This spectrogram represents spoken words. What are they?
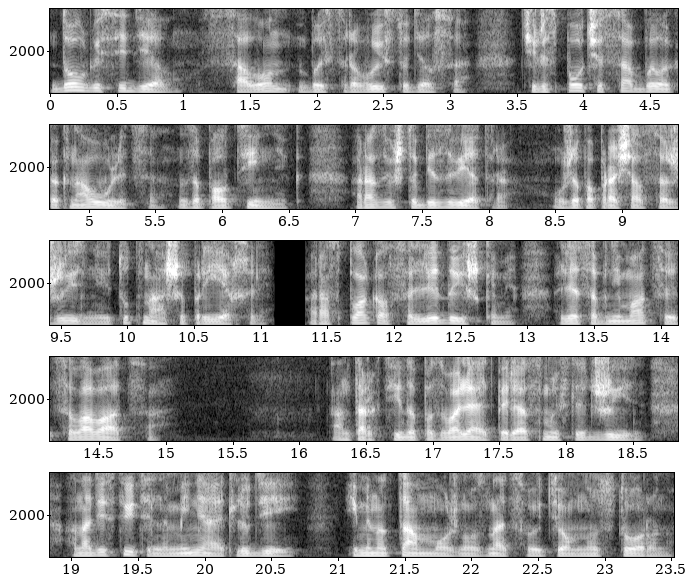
Долго сидел, салон быстро выстудился. Через полчаса было как на улице, за полтинник, разве что без ветра. Уже попрощался с жизнью, и тут наши приехали. Расплакался ледышками, лез обниматься и целоваться. Антарктида позволяет переосмыслить жизнь. Она действительно меняет людей. Именно там можно узнать свою темную сторону.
